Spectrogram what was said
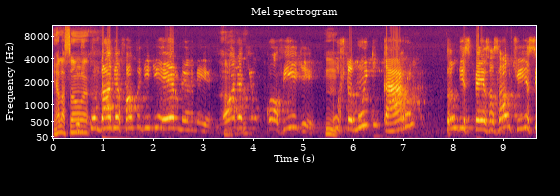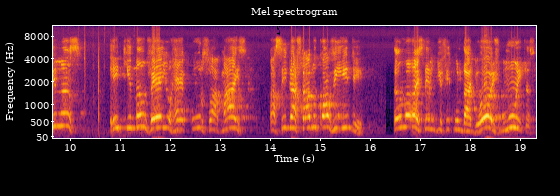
Em relação a. Dificuldade é falta de dinheiro, meu amigo. Ah. Olha que o Covid hum. custa muito caro, são despesas altíssimas, em que não veio recurso a mais para se gastar no Covid. Então nós temos dificuldade hoje, muitas,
